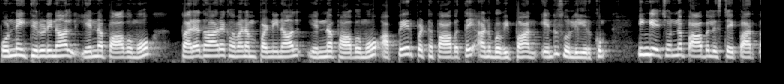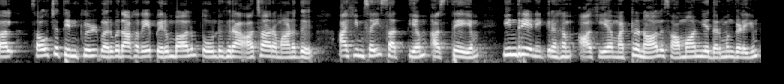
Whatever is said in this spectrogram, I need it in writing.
பொன்னை திருடினால் என்ன பாவமோ? பரதார கவனம் பண்ணினால் என்ன பாபமோ? அப்பேற்பட்ட பாபத்தை அனுபவிப்பான் என்று சொல்லியிருக்கும். இங்கே சொன்ன பாப லிஸ்டை பார்த்தால் சௌச்சத்தின் கீழ் வருவதாகவே பெரும்பாலும் தோன்றுகிற ஆச்சாரமானது அஹிம்சை சத்தியம் அஸ்தேயம் இந்திரிய நிகிரகம் ஆகிய மற்ற நாலு சாமானிய தர்மங்களையும்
